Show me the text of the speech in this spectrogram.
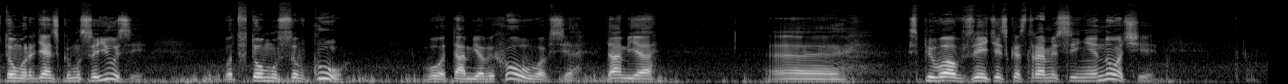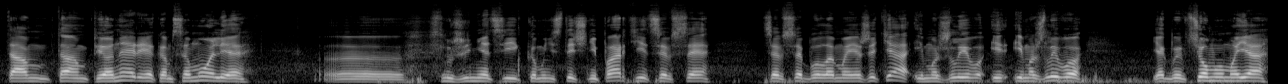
в тому Радянському Союзі, от в тому совку. От, там я виховувався, там я е, співав «Взойте з кострами синьої ночі. Там, там піонерія, комсомолія. е, служіння цій комуністичній партії, це все, це все було моє життя. І можливо, і, і можливо, якби в цьому моя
